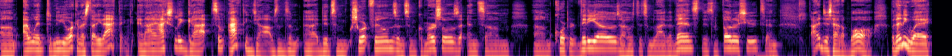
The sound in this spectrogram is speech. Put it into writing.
um, I went to New York and I studied acting, and I actually got some acting jobs and some. I uh, did some short films and some commercials and some um, corporate videos. I hosted some live events, did some photo shoots, and I just had a ball. But anyway,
